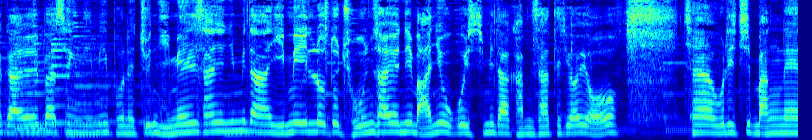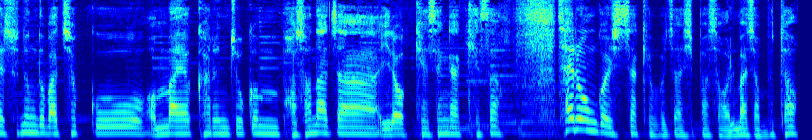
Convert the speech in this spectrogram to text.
지각 알바생님이 보내준 이메일 사연입니다. 이메일로도 좋은 사연이 많이 오고 있습니다. 감사드려요. 자, 우리 집 막내 수능도 마쳤고 엄마 역할은 조금 벗어나자 이렇게 생각해서 새로운 걸 시작해 보자 싶어서 얼마 전부터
